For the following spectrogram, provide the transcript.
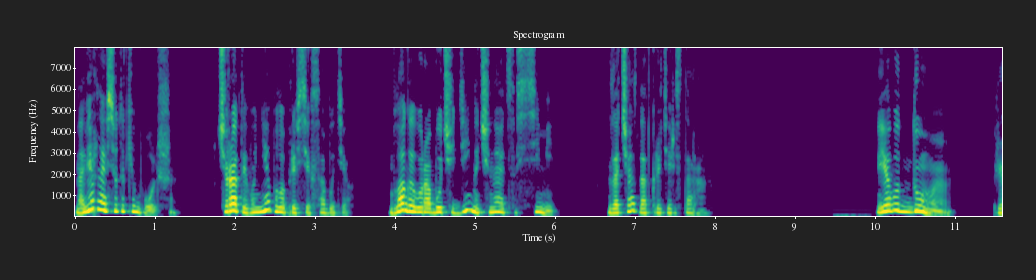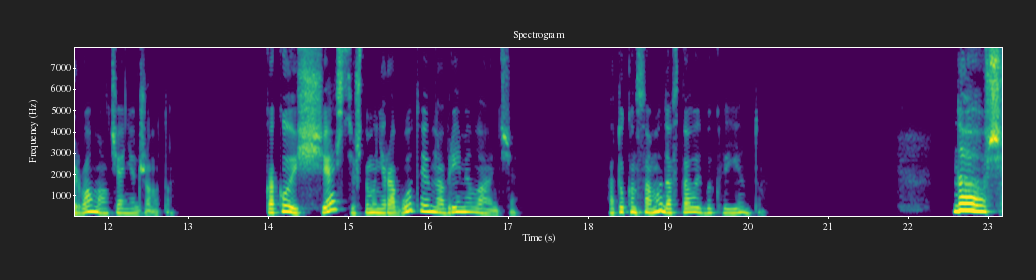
Наверное, все-таки больше. Вчера-то его не было при всех событиях. Благо, его рабочий день начинается с семи, за час до открытия ресторана. «Я вот думаю», — прервал молчание Джонатан. «Какое счастье, что мы не работаем на время ланча. А то консоме досталось бы клиенту». «Да уж»,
